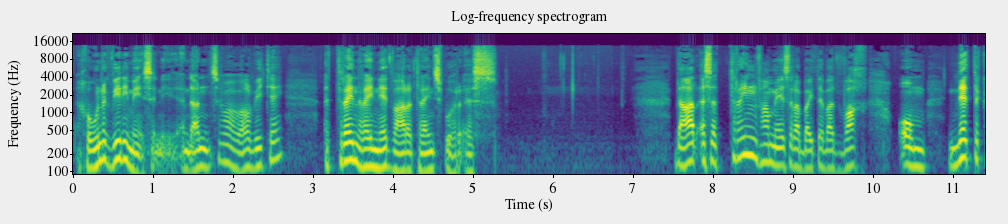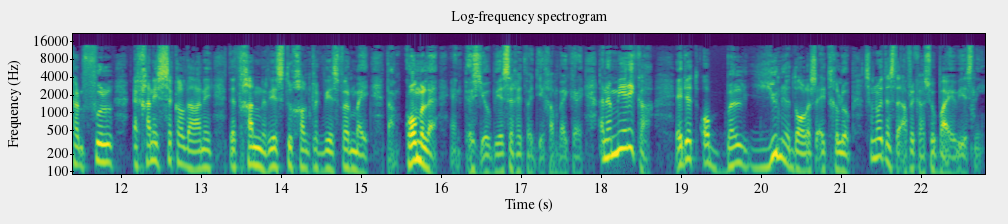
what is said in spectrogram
Gewoonlik weet die mense nie. En dan sê hulle, "Wel, weet jy, 'n trein ry net waar 'n treinspoor is." Daar is 'n trein van mense daar buite wat wag om net te kan voel ek gaan nie sukkel daar nie. Dit gaan reeds toeganklik wees vir my. Dan kom hulle en dis jou besigheid wat jy gaan bykry. In Amerika het dit op biljoene dollars uitgeloop. Sou nooit in Suid-Afrika so baie wees nie.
